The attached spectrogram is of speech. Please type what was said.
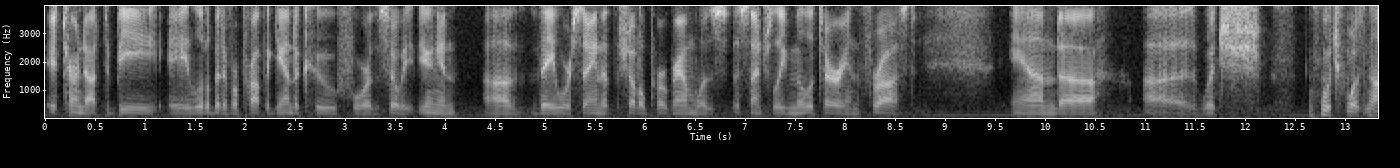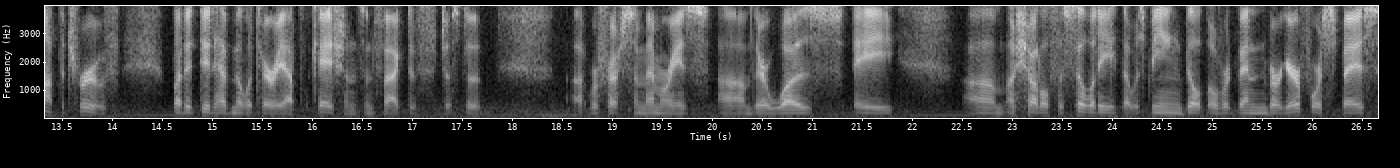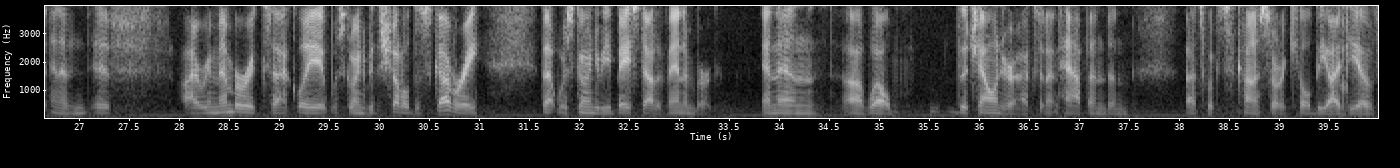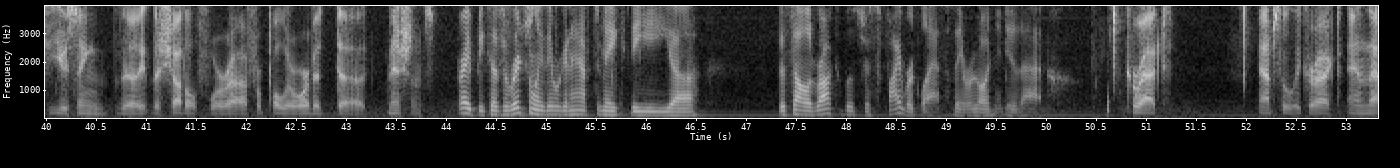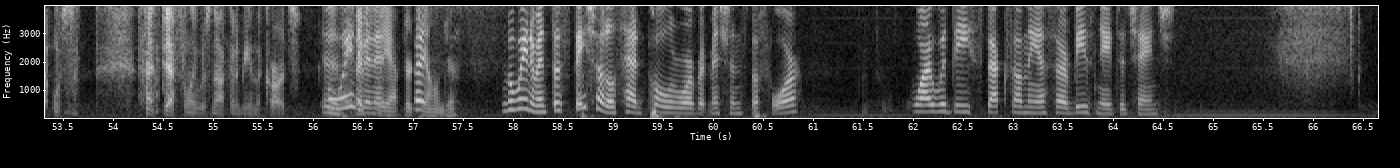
it turned out to be a little bit of a propaganda coup for the Soviet Union. Uh, they were saying that the shuttle program was essentially military in thrust, and uh, uh, which which was not the truth, but it did have military applications. In fact, if just to uh, refresh some memories, um, there was a um, a shuttle facility that was being built over at Vandenberg Air Force Base, and if I remember exactly, it was going to be the shuttle Discovery that was going to be based out of Vandenberg. And then, uh, well, the Challenger accident happened, and that's what kind of sort of killed the idea of using the the shuttle for uh, for polar orbit uh, missions. Right, because originally they were going to have to make the uh, the solid rocket boosters fiberglass if they were going to do that. Correct, absolutely correct, and that was that definitely was not going to be in the cards. Well, wait a especially minute, after but- Challenger. But wait a minute, the space shuttles had polar orbit missions before. Why would the specs on the SRBs need to change?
